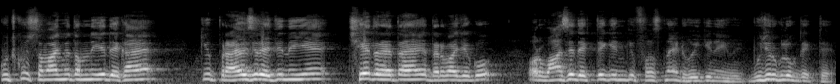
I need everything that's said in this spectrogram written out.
कुछ कुछ समाज में तो हमने ये देखा है कि प्राइवेसी रहती नहीं है छेद रहता है दरवाजे को और वहाँ से देखते हैं कि इनकी फ़र्स्ट नाइट हुई कि नहीं हुई। बुज़ुर्ग लोग देखते हैं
